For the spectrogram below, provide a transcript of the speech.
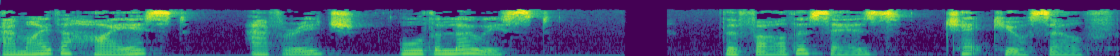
Am I the highest, average, or the lowest? The Father says, check yourself.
